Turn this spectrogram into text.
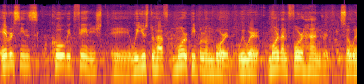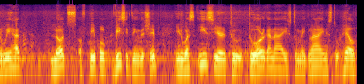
ever since COVID finished, uh, we used to have more people on board. We were more than 400. So when we had lots of people visiting the ship, it was easier to, to organize, to make lines, to help.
